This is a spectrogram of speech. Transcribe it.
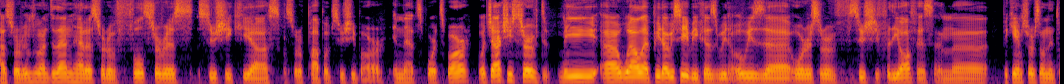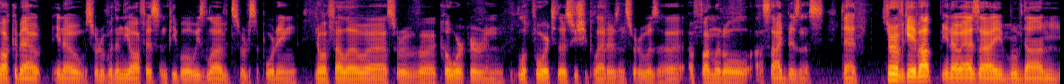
I sort of implemented that and had a sort of full service sushi kiosk, sort of pop up sushi bar in that sports bar, which actually served me uh, well at PwC because we'd always uh, order sort of sushi for the office and uh, became sort of something to talk about, you know, sort of within the office. And people always loved sort of supporting, you know, a fellow uh, sort of uh, coworker and look forward to those sushi platters and sort of was a, a fun little uh, side business that sort of gave up, you know, as I moved on,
